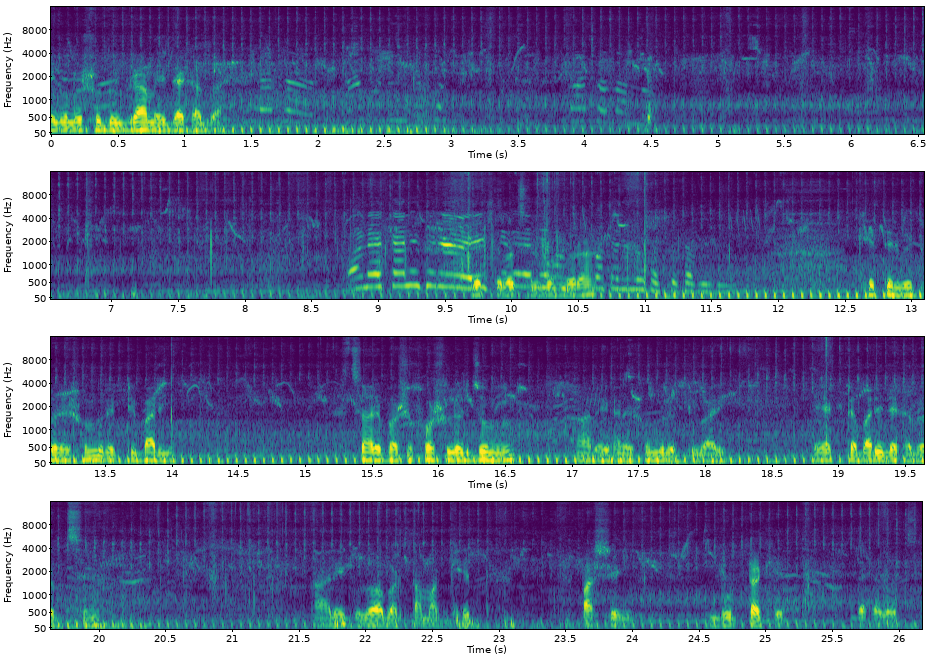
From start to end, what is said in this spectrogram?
এগুলো শুধু গ্রামেই দেখা যায়। দেখতে পাচ্ছেন বন্ধুরা, ক্ষেতের ভেতরে সুন্দর একটি বাড়ি, চারিপাশে ফসলের জমি, আর এখানে সুন্দর একটি বাড়ি। একটা বাড়ি দেখা যাচ্ছে। আর এগুলো আবার তামাক ক্ষেত। পাশেই ভুট্টা ক্ষেত দেখা যাচ্ছে।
